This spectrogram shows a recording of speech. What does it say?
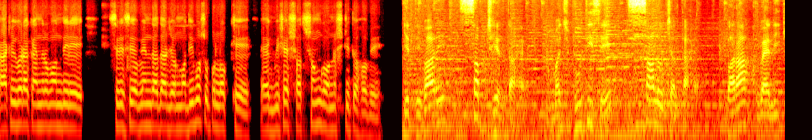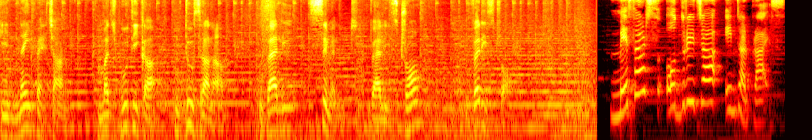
কাঠিগড়া কেন্দ্র মন্দিরে শ্রী শ্রী অবিন্দ দাদার জন্মদিবস উপলক্ষে এক বিশেষ সৎসঙ্গ অনুষ্ঠিত হবে ये दीवारें सब झेलता है मजबूती से सालों चलता है बराक वैली की नई पहचान मजबूती का दूसरा नाम Valley cement Valley strong very strong Messrs. Odrija Enterprise,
